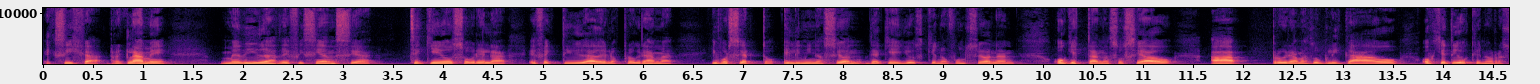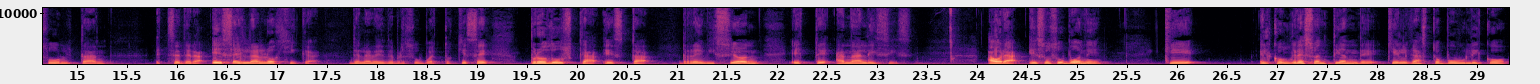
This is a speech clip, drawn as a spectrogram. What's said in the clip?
exija, reclame medidas de eficiencia, chequeo sobre la efectividad de los programas y, por cierto, eliminación de aquellos que no funcionan o que están asociados a programas duplicados, objetivos que no resultan, etc. Esa es la lógica de la ley de presupuestos, que se produzca esta revisión, este análisis. Ahora, eso supone que el Congreso entiende que el gasto público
